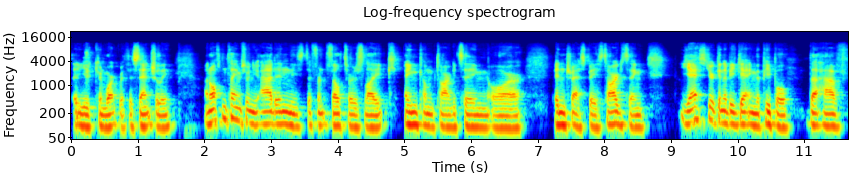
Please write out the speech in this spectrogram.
that you can work with essentially. And oftentimes when you add in these different filters like income targeting or interest based targeting, yes, you're going to be getting the people that have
